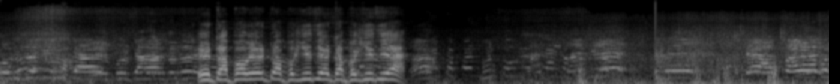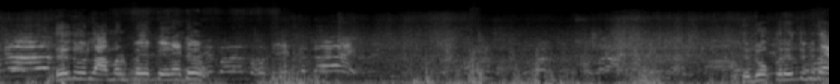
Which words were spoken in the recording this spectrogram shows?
ए टापा ए टापा किती आहे टापा किती आहे ए तू लांबल पे पेरा ठेव. ते डोकरे तुम्ही त्या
